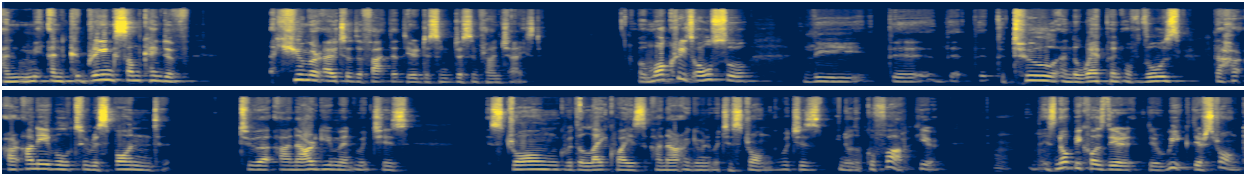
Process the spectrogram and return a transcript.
and and bringing some kind of humor out of the fact that they're dis- disenfranchised. But mockery is also the, the the the tool and the weapon of those that are, unable to respond to a, an argument which is strong with a likewise an argument which is strong, which is you know the kuffar here. Mm. It's not because they're they're weak; they're strong.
